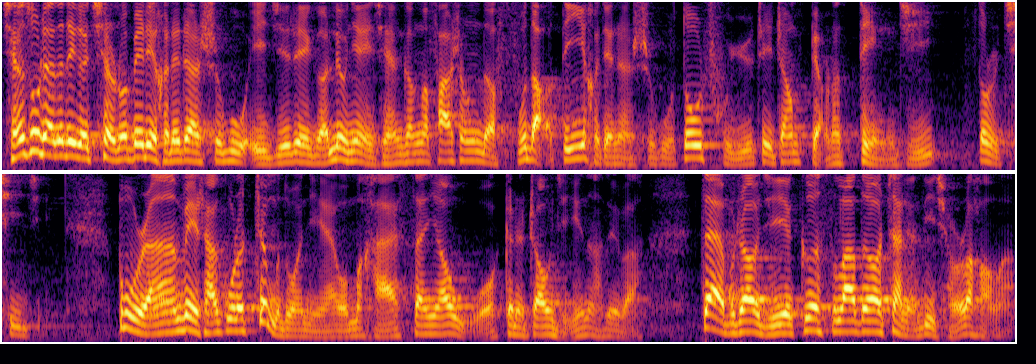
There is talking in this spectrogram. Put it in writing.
前苏联的这个切尔诺贝利核电站事故，以及这个六年以前刚刚发生的福岛第一核电站事故，都处于这张表的顶级，都是七级。不然为啥过了这么多年，我们还三幺五跟着着急呢？对吧？再不着急，哥斯拉都要占领地球了，好吗？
